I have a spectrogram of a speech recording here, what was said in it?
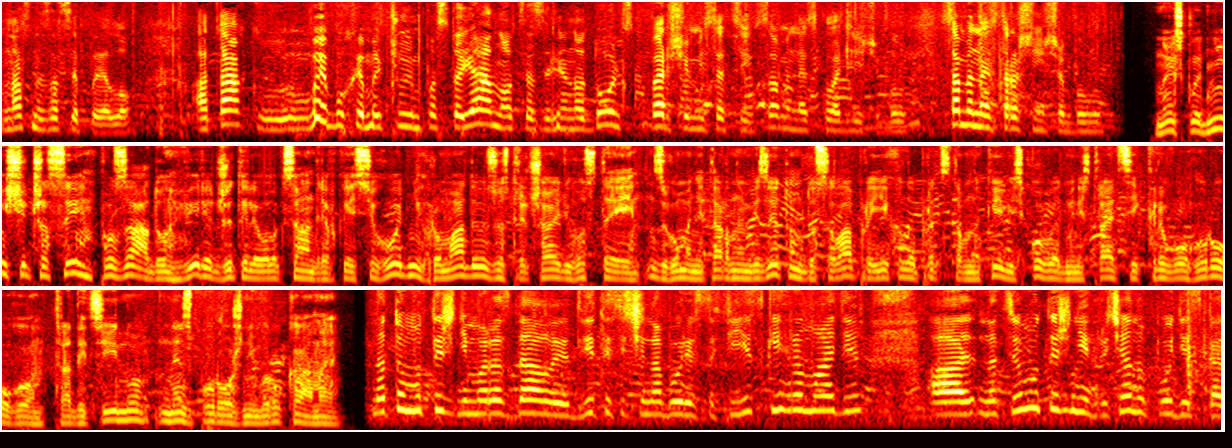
нас не засипило. А так, вибухи ми чуємо постійно, це Зеленодольськ. Перші місяці саме найскладніше було, саме найстрашніше було. Найскладніші часи позаду вірять жителі Олександрівки. Сьогодні громадою зустрічають гостей. З гуманітарним візитом до села приїхали представники військової адміністрації Кривого Рогу. Традиційно не з порожніми руками. На тому тижні ми роздали 2 тисячі наборів Софіївській громаді, а на цьому тижні Гречано-Подільська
